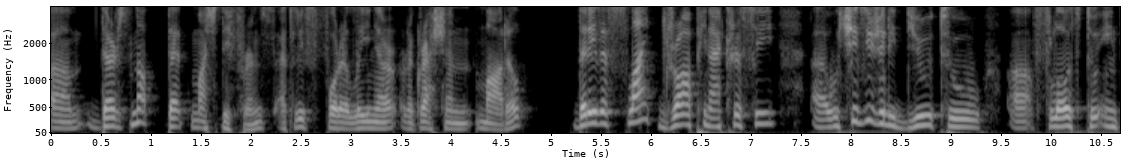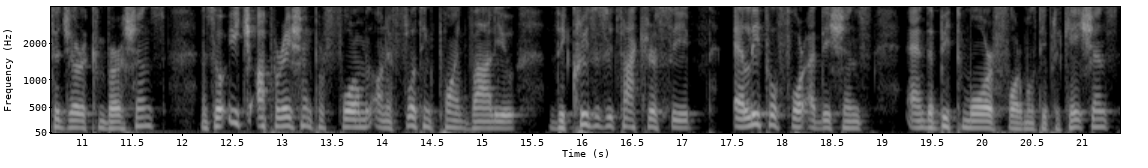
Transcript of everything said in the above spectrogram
um, there's not that much difference, at least for a linear regression model. There is a slight drop in accuracy, uh, which is usually due to uh, float to integer conversions. And so each operation performed on a floating point value decreases its accuracy a little for additions and a bit more for multiplications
